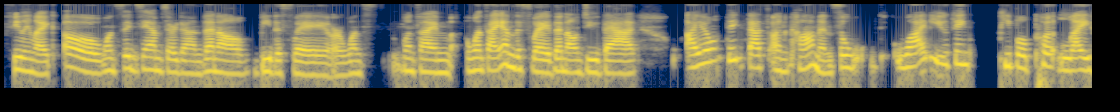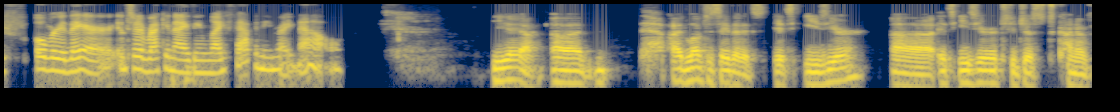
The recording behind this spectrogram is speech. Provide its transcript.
feeling like oh once the exams are done then i'll be this way or once once i'm once i am this way then i'll do that i don't think that's uncommon so why do you think people put life over there instead of recognizing life's happening right now yeah uh, i'd love to say that it's it's easier uh, it's easier to just kind of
